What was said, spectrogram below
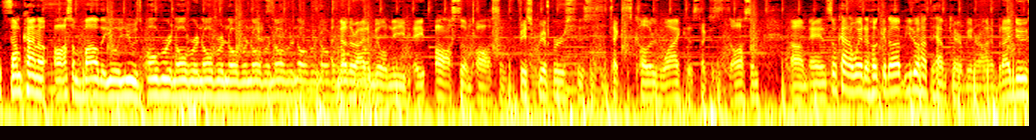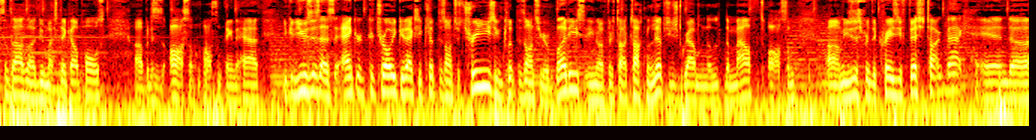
some kind of awesome bottle that you'll use over and over and over and over and over and over and over and over. Another item you'll need a awesome, awesome fish grippers. This is the Texas colors. Why? Because Texas is awesome. Um, and some kind of way to hook it up. You don't have to have a carabiner on it, but I do sometimes when I do my stakeout poles. Uh, but this is awesome, awesome thing to have. You could use this as anchor control. You could actually clip this onto trees. You can clip this onto your buddies. You know, if they're talk talking lips, you just grab them in the, the mouth. It's awesome. Um, use this for the crazy fish talk back. And uh,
